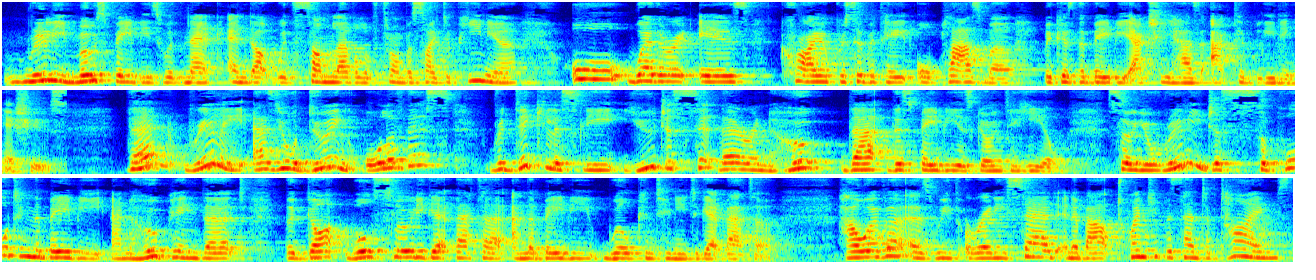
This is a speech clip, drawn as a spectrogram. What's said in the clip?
really most babies with NEC end up with some level of thrombocytopenia or whether it is cryoprecipitate or plasma because the baby actually has active bleeding issues then really, as you're doing all of this, ridiculously, you just sit there and hope that this baby is going to heal. So you're really just supporting the baby and hoping that the gut will slowly get better and the baby will continue to get better. However, as we've already said, in about 20% of times,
